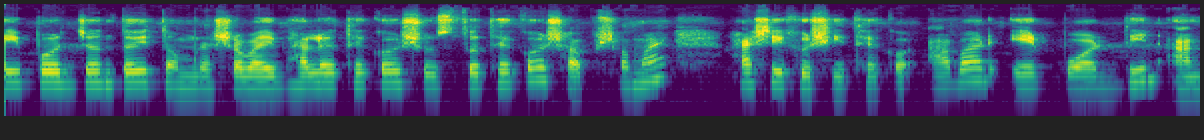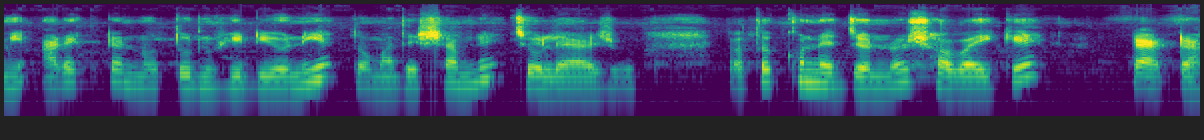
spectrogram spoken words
এই পর্যন্তই। তোমরা সবাই ভালো থেকো, সুস্থ থেকো, সব সময় হাসি খুশি থেকো। আবার এর পর দিন আমি আরেকটা নতুন ভিডিও নিয়ে তোমাদের সামনে চলে আসব। ততক্ষণের জন্য সবাইকে টাটা।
